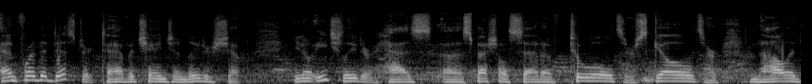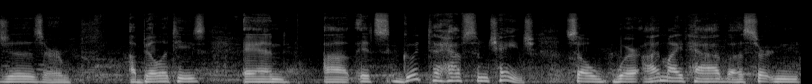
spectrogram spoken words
and for the district to have a change in leadership. You know, each leader has a special set of tools or skills or knowledges or abilities and uh, it's good to have some change. So where I might have a certain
